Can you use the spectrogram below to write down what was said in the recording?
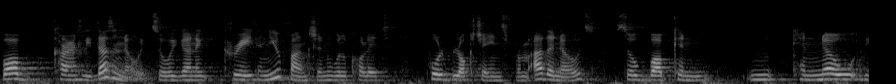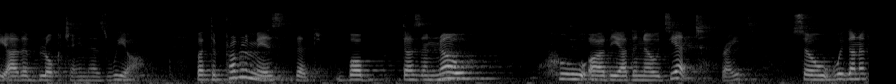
Bob currently doesn't know it, so we're going to create a new function. We'll call it pull blockchains from other nodes, so Bob can can know the other blockchain as we are. But the problem is that Bob doesn't know who are the other nodes yet, right? So we're going to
